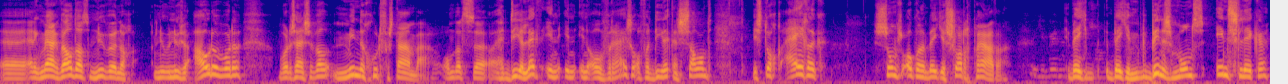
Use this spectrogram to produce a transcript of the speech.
Uh, en ik merk wel dat nu we, nog, nu, nu ze ouder worden, worden zijn ze wel minder goed verstaanbaar. Omdat ze, het dialect in, in, in Overijssel of het dialect in Salland is toch eigenlijk soms ook wel een beetje slordig praten een beetje, een beetje binnensmonds inslikken.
